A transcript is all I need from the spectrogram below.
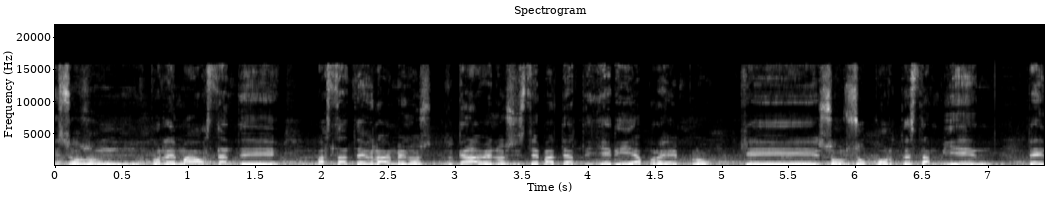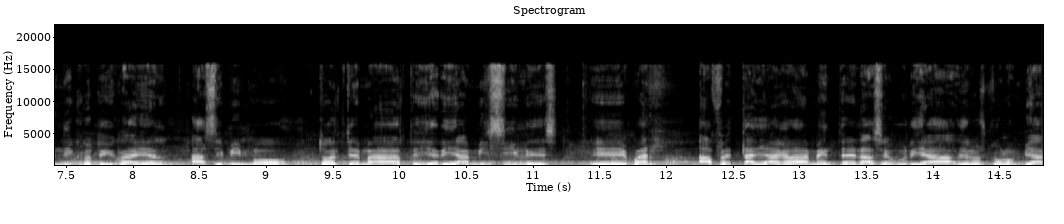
Eso es un problema bastante, bastante grave los, grave, los sistemas de artillería, por ejemplo, que son soportes también técnicos de Israel. Asimismo, todo el tema de artillería, misiles, bueno, afectaría gravemente la seguridad de los colombianos.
